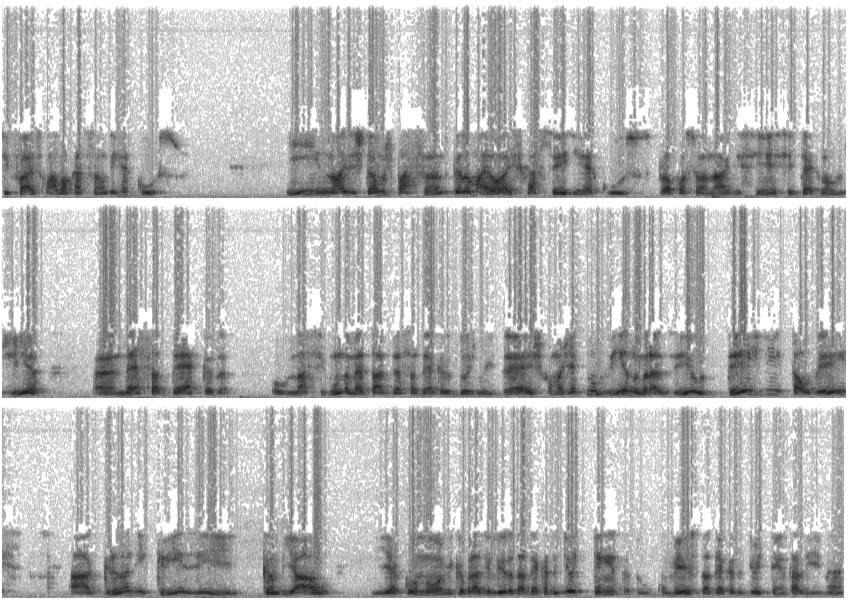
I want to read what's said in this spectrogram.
se faz com alocação de recursos. E nós estamos passando pela maior escassez de recursos proporcionais de ciência e tecnologia uh, nessa década, ou na segunda metade dessa década de 2010, como a gente não via no Brasil desde talvez a grande crise cambial e econômica brasileira da década de 80, do começo da década de 80 ali, né?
